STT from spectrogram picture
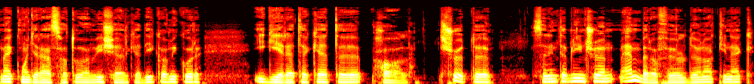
megmagyarázhatóan viselkedik, amikor ígéreteket hall. Sőt, szerintem nincs olyan ember a Földön, akinek,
